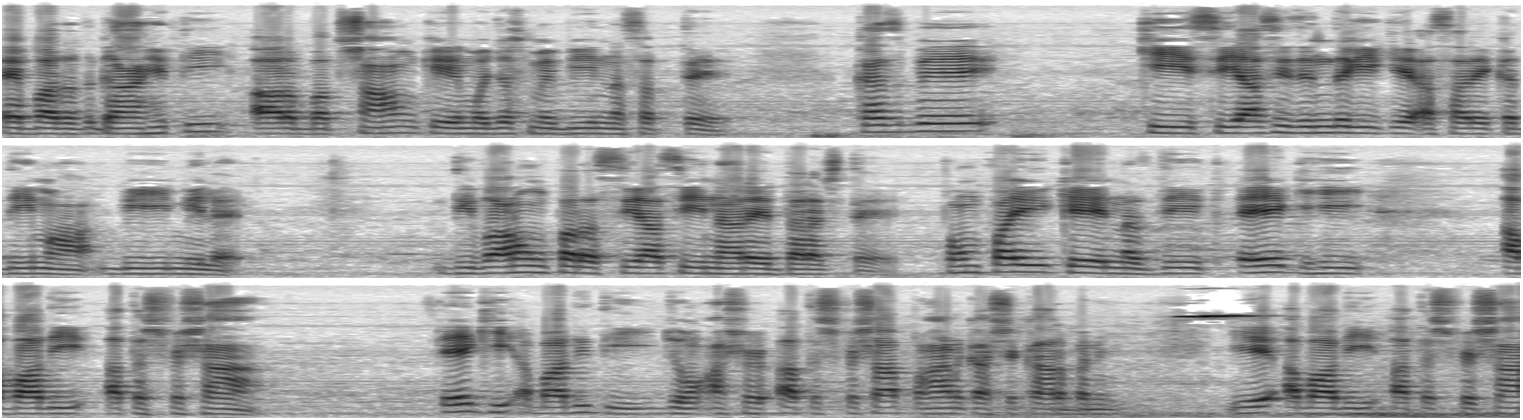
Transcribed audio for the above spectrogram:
इबादत गाहें थी और बादशाहों के मुजस्मे भी नसब थे। कस्बे की सियासी ज़िंदगी के असर कदीमा भी मिले। दीवारों पर सियासी नारे दर्ज थे। पम्पई के नज़दीक एक ही आबादी आतशफशा। एक ही आबादी थी जो आतशफशा पहाड़ का शिकार बनी। ये आबादी आतशफशा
